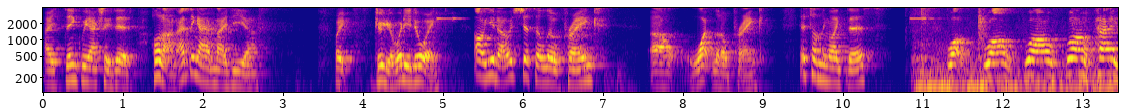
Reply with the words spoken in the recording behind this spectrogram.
I think we actually did. Hold on, I think I have an idea. Wait, Junior, what are you doing? Oh, you know, it's just a little prank. Uh, what little prank? It's something like this. Whoa, whoa, whoa, whoa, hey,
